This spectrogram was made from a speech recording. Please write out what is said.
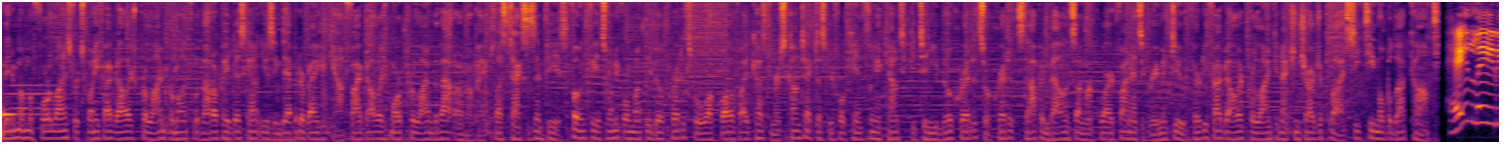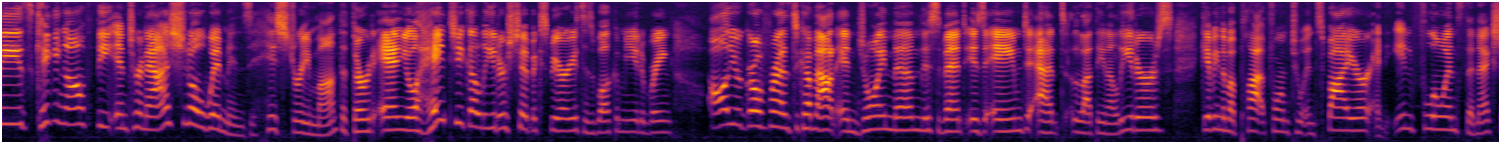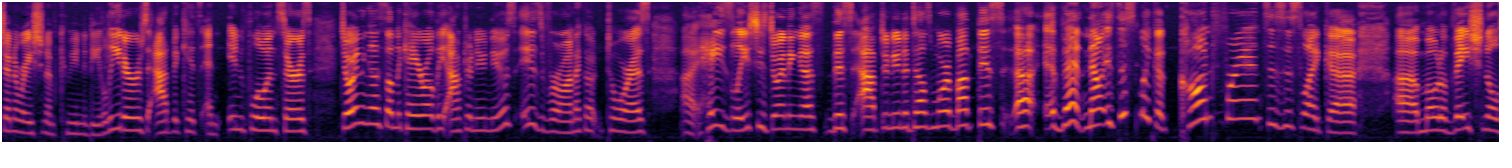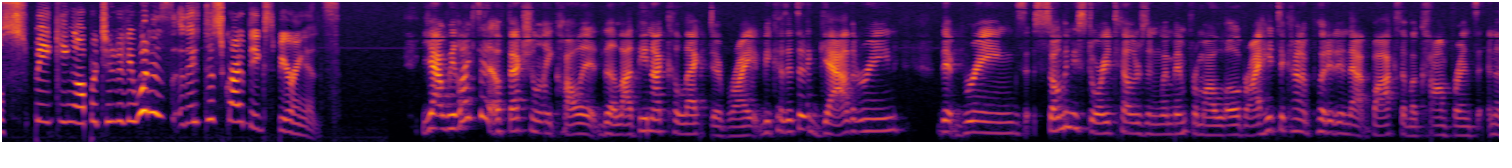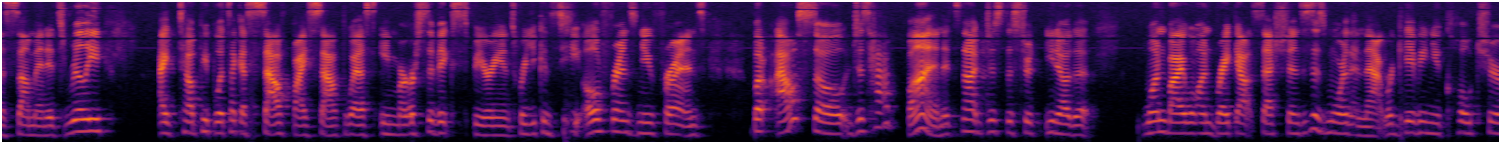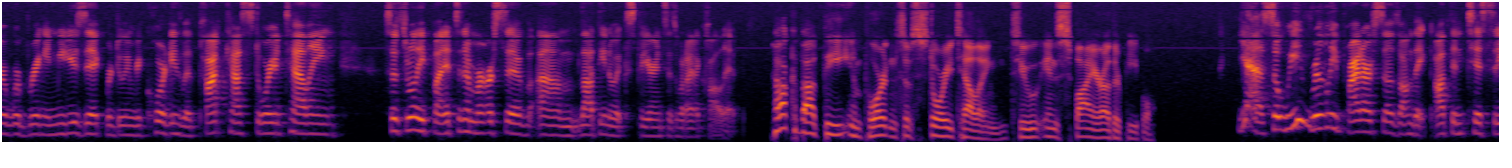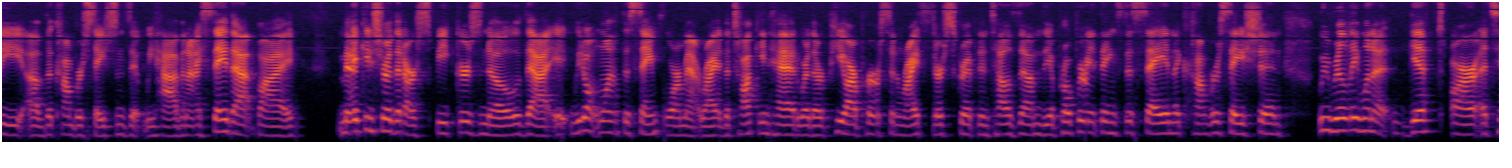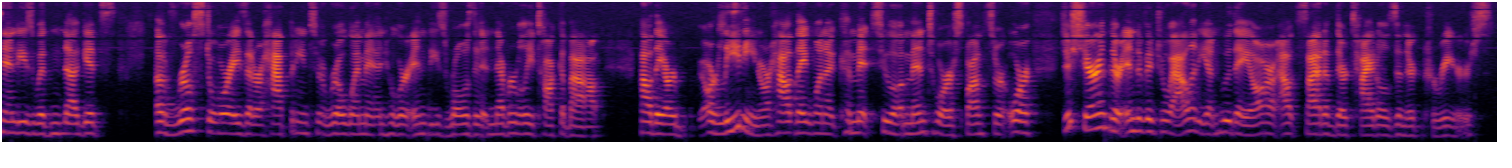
Minimum of four lines for $25 per line per month with auto pay discount using debit or bank account. $5 more per line without auto pay, plus taxes and fees. Phone fee at 24 monthly bill credits for all well qualified customers. Contact us before canceling account to continue bill credits or credit stop and balance on required finance agreement due. $35 per line connection charge apply. Ctmobile.com. Hey, ladies, kicking off the International Women's History Month, the third annual Hey Chica Leadership Experience is welcoming you to bring all your girlfriends to come out and join them. This event is aimed at Latina leaders, giving them a platform to inspire and influence the next generation of community leaders, advocates, and influencers. Joining us on the KRLD Afternoon News is Veronica Torres uh, Hazley. She's joining us this afternoon to tell us more about this uh, event. Now, is this like a conference? Is this like a, a motivational speaking opportunity? What is describe the experience? Yeah, we like to affectionately call it the Latina Collective, right? Because it's a gathering that brings so many storytellers and women from all over. I hate to kind of put it in that box of a conference and a summit. It's really, I tell people it's like a South by Southwest immersive experience where you can see old friends, new friends, but also just have fun. It's not just the, you know, the, one by one breakout sessions. This is more than that. We're giving you culture, we're bringing music, we're doing recordings with podcast storytelling, so it's really fun. It's an immersive um, Latino experience, is what I call it. Talk about the importance of storytelling to inspire other people. Yeah, so we really pride ourselves on the authenticity of the conversations that we have. And I say that by making sure that our speakers know that it, we don't want the same format, right? The talking head where their PR person writes their script and tells them the appropriate things to say in the conversation. We really want to gift our attendees with nuggets of real stories that are happening to real women who are in these roles that never really talk about how they are are leading or how they want to commit to a mentor or sponsor or just sharing their individuality and who they are outside of their titles and their careers.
